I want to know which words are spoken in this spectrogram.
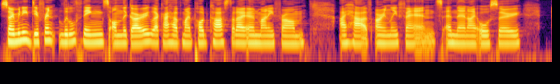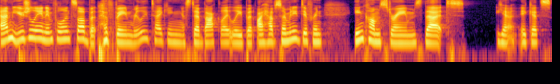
so many different little things on the go. Like I have my podcast that I earn money from. I have OnlyFans, and then I also am usually an influencer, but have been really taking a step back lately. But I have so many different income streams that, yeah, it gets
